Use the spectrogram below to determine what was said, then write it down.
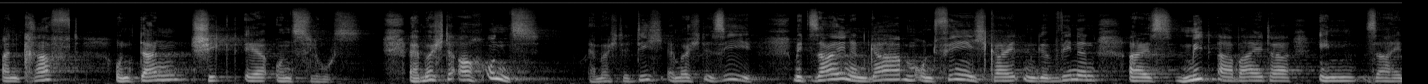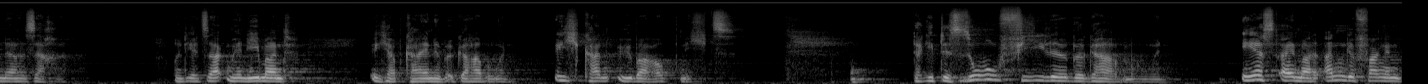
an Kraft und dann schickt er uns los. Er möchte auch uns, er möchte dich, er möchte sie mit seinen Gaben und Fähigkeiten gewinnen als Mitarbeiter in seiner Sache. Und jetzt sagt mir niemand, ich habe keine Begabungen, ich kann überhaupt nichts. Da gibt es so viele Begabungen. Erst einmal angefangen,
